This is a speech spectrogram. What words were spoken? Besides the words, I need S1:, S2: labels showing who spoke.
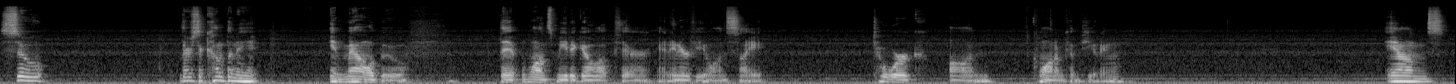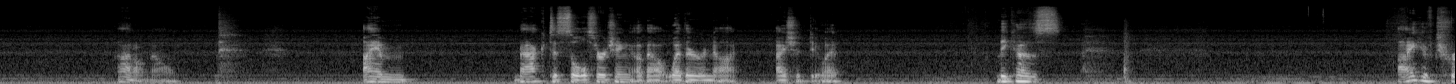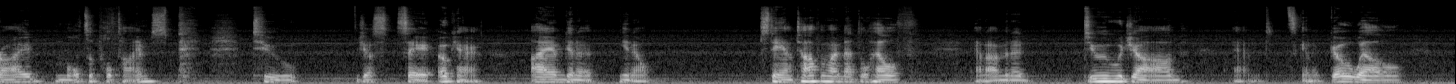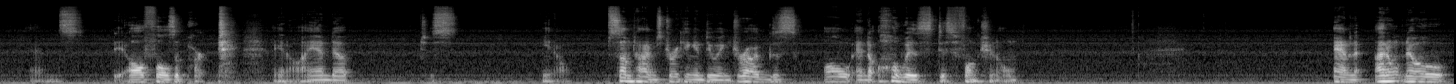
S1: So, there's a company in Malibu that wants me to go up there and interview on site to work on quantum computing. And I don't know. I am back to soul searching about whether or not I should do it. Because I have tried multiple times to just say, okay, I am gonna, you know, stay on top of my mental health and I'm gonna do a job and it's gonna go well and it all falls apart. you know, I end up just, you know, sometimes drinking and doing drugs, all and always dysfunctional. And I don't know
